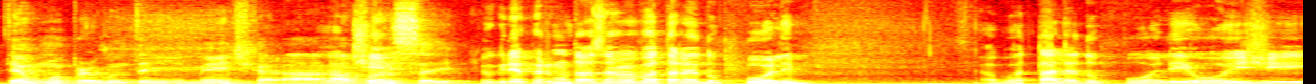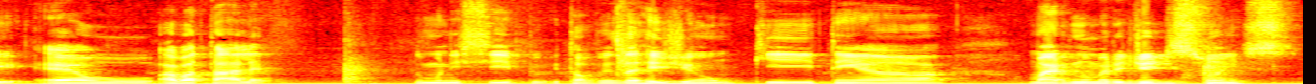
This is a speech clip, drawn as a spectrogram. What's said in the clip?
tem alguma pergunta em mente, cara? A, avança tinha, aí. Eu queria perguntar sobre a Batalha do Pole. A Batalha do Pole hoje é o, a batalha do município e talvez da região que tenha o maior número de edições.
